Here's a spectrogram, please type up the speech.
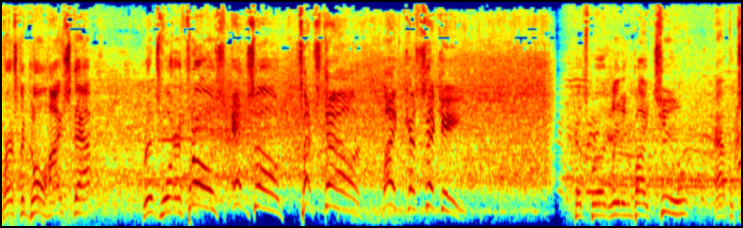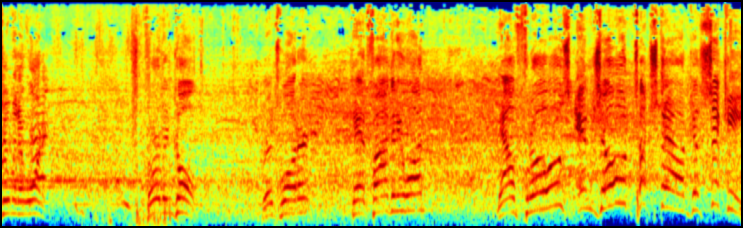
First and goal, high snap. Bridgewater throws, end zone, touchdown, Mike Gesicki. Pittsburgh leading by two at the two-minute warning. Third and goal. Bridgewater can't find anyone. Now throws, end zone, touchdown, Gesicki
